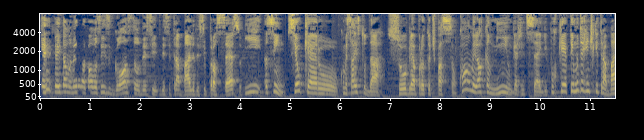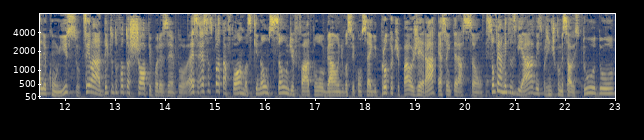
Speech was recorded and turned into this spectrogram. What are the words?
Perfeita a maneira na qual vocês gostam desse, desse trabalho, desse processo. E, assim, se eu quero começar a estudar sobre a prototipação, qual é o melhor caminho que a gente segue? Porque tem muita gente que trabalha com isso, sei lá, dentro do Photoshop, por exemplo. Essas plataformas que não são de fato um lugar onde você consegue prototipar ou gerar essa interação, são ferramentas viáveis pra gente começar o estudo?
